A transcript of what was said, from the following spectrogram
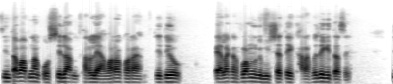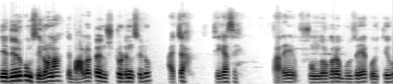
চিন্তা ভাবনা করছিলাম, তাহলে আবারও করা যদিও এলাকার ফলামকে মিশাতে খারাপ হয়ে গেছে দুই রকম ছিল না, তে ভালো একটা স্টুডেন্ট ছিল। আচ্ছা ঠিক আছে। তারে সুন্দর করে বুঝাইয়া কইতেইব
